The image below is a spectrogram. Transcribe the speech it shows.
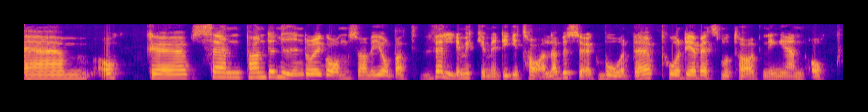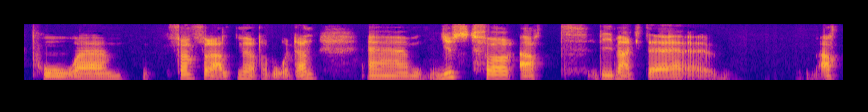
Ehm, och eh, sen pandemin drog igång så har vi jobbat väldigt mycket med digitala besök både på diabetesmottagningen och på ehm, framförallt mödravården. Ehm, just för att vi märkte eh, att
